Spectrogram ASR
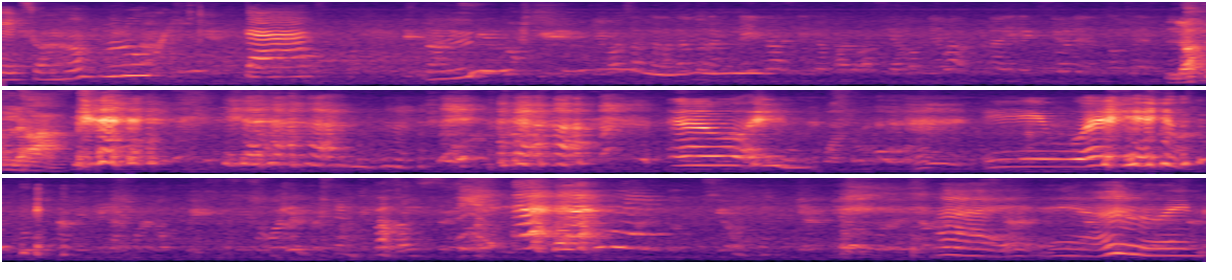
Que somos brujitas. Mm. Lola. Eh, bueno. Y bueno. Ay, ay, bueno.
